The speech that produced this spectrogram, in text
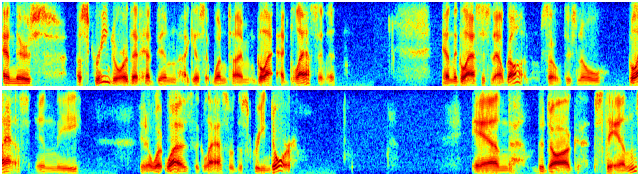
and there's a screen door that had been, I guess, at one time gla- had glass in it, and the glass is now gone. So there's no glass in the, you know, what was the glass or the screen door. And the dog stands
